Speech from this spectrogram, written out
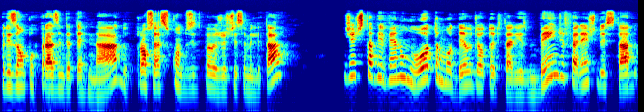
Prisão por prazo indeterminado? Processo conduzido pela justiça militar? A gente está vivendo um outro modelo de autoritarismo, bem diferente do Estado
